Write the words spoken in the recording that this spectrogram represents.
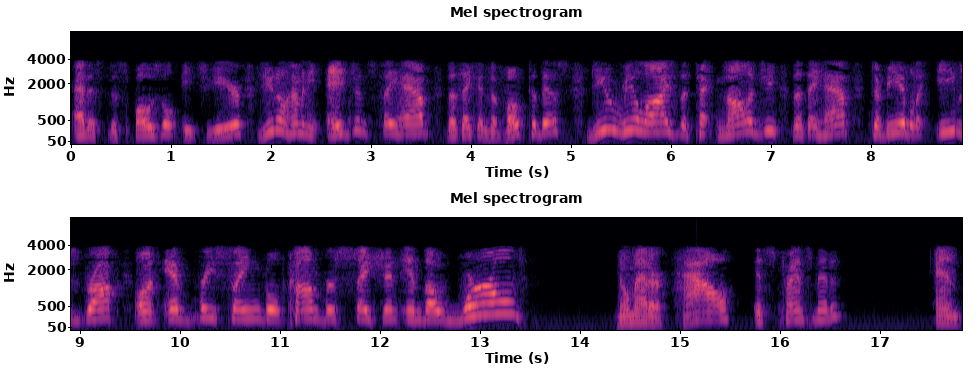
at its disposal each year? Do you know how many agents they have that they can devote to this? Do you realize the technology that they have to be able to eavesdrop on every single conversation in the world? No matter how it's transmitted? And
